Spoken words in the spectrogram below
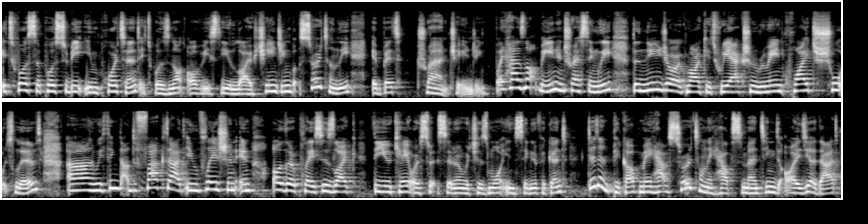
It was supposed to be important. It was not obviously life changing, but certainly a bit trend changing. But it has not been. Interestingly, the New York market reaction remained quite short lived, and we think that the fact that inflation in other places like the UK or Switzerland, which is more insignificant, didn't pick up may have certainly helped cementing the idea that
